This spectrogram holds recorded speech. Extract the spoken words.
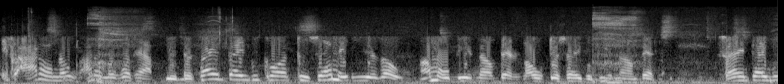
if I don't know, I don't know what's happening. The same thing we going through. See, I'm 80 years old. I'm old Vietnam veteran, old disabled Vietnam veteran. Same thing we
